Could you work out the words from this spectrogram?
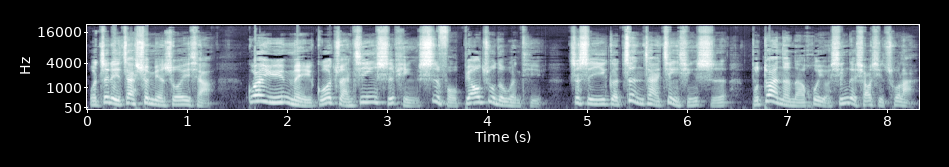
我这里再顺便说一下关于美国转基因食品是否标注的问题。这是一个正在进行时，不断的呢会有新的消息出来，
